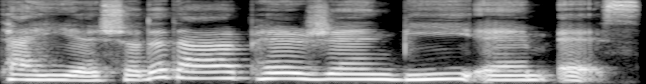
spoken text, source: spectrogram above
تهیه شده در پرژن BMS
